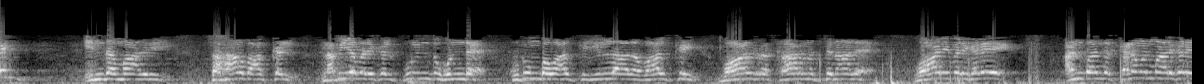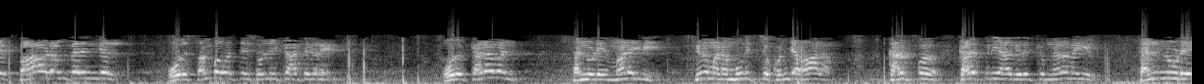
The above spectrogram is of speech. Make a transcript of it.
ஏன்? இந்த மாதிரி சகாபாக்கள் நபியவர்கள் புரிந்து கொண்ட குடும்ப வாழ்க்கை இல்லாத வாழ்க்கை வாழ்ற காரணத்தினால. வாலிபர்களே அன்பார்ந்த கணவன்மார்களே பாடம் பெறுங்கள். ஒரு சம்பவத்தை சொல்லி காட்டுகிறேன். ஒரு கணவன் தன்னுடைய மனைவி திருமணம் முடிச்ச கொஞ்ச காலம் கருப்பிரியாக இருக்கும் நிலைமையில் தன்னுடைய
